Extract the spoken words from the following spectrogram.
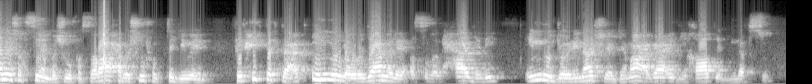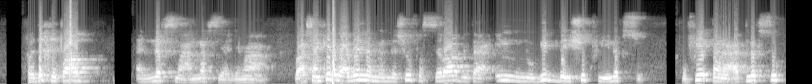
أنا شخصيا بشوفها صراحة بشوفها بتجي وين؟ في الحتة بتاعت إنه لو رجعنا لأصل الحاجة دي إنه جوني ناش يا جماعة قاعد يخاطب نفسه. فده خطاب النفس مع النفس يا جماعة. وعشان كده بعدين لما نشوف الصراع بتاع إنه بيبدأ يشك في نفسه وفي قناعة نفسه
